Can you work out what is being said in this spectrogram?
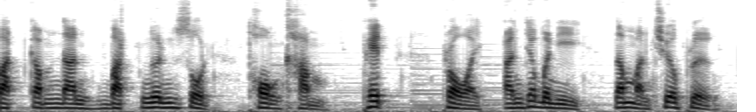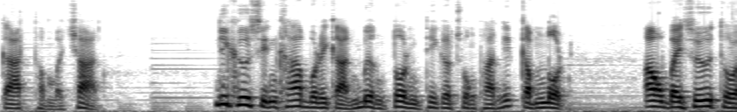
บัตรกำนัน บัตรเงินสด ทองคำเพชรพลอย อัญมณี น้ำมันเชื้อเพลิงก๊าซธรรมชาติ นี่คือสินค้าบริการเบื้องต้นที่กระทรวงพาณิชย์กำหนด เอาไปซื้อโทร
